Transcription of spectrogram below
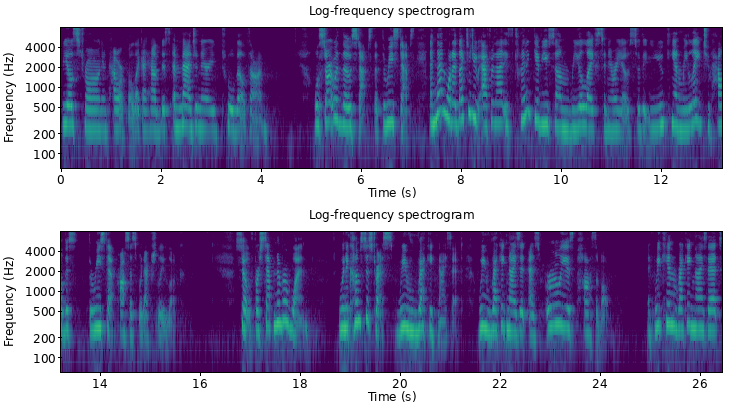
feel strong and powerful, like I have this imaginary tool belt on. We'll start with those steps, the three steps. And then what I'd like to do after that is kind of give you some real life scenarios so that you can relate to how this three step process would actually look. So, for step number one, when it comes to stress, we recognize it. We recognize it as early as possible. If we can recognize it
